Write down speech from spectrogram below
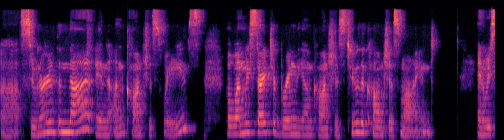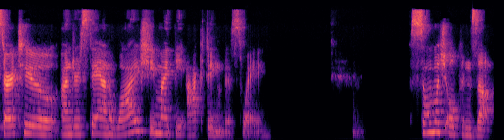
uh, sooner than that in unconscious ways. But when we start to bring the unconscious to the conscious mind, and we start to understand why she might be acting this way, so much opens up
